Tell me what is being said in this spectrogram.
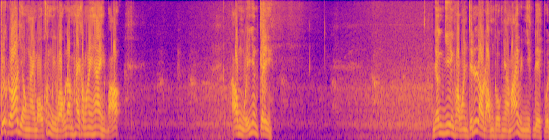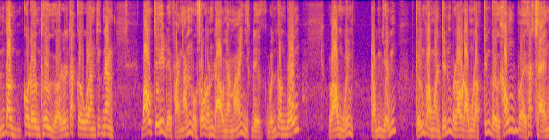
Trước đó vào ngày 1 tháng 11 năm 2022, bảo ông Nguyễn Nhân Kỳ nhân viên phòng hành chính lao động thuộc nhà máy nhiệt điện Vĩnh Tân có đơn thư gửi đến các cơ quan chức năng báo chí để phản ánh một số lãnh đạo nhà máy nhiệt điện Vĩnh Tân 4 và ông Nguyễn Trọng Dũng, trưởng phòng hành chính và lao động lập chứng từ khống về khách sạn,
